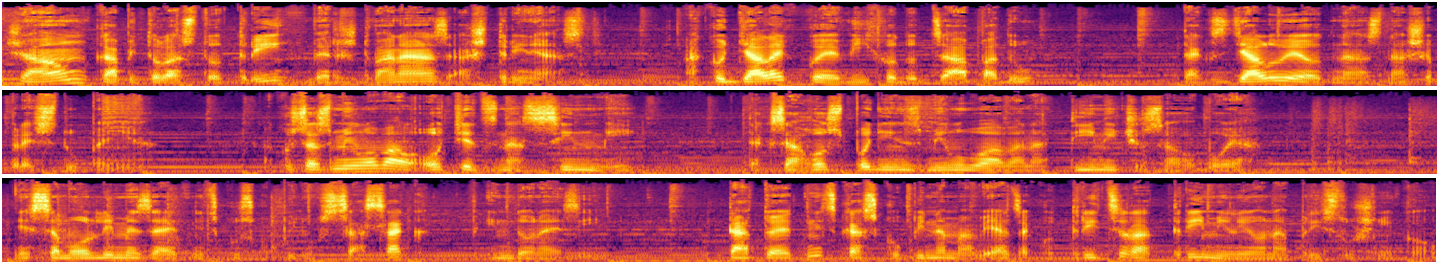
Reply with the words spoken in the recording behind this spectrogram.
Žalm, kapitola 103, verš 12 až 13. Ako ďaleko je východ od západu, tak vzdialuje od nás naše prestúpenia. Ako sa zmiloval Otec nad synmi, tak sa hospodin zmilováva nad tými, čo sa ho boja. Dnes sa modlíme za etnickú skupinu Sasak v Indonézii. Táto etnická skupina má viac ako 3,3 milióna príslušníkov.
